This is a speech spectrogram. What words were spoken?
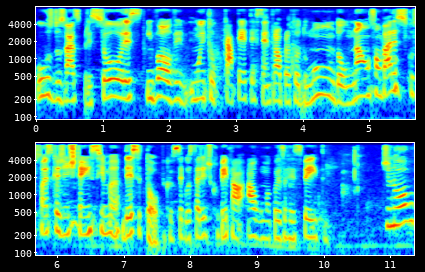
o uso dos vasopressores, envolve muito catéter central para todo mundo ou não. São várias discussões que a gente tem em cima desse tópico. Você gostaria de comentar alguma coisa a respeito? De novo,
